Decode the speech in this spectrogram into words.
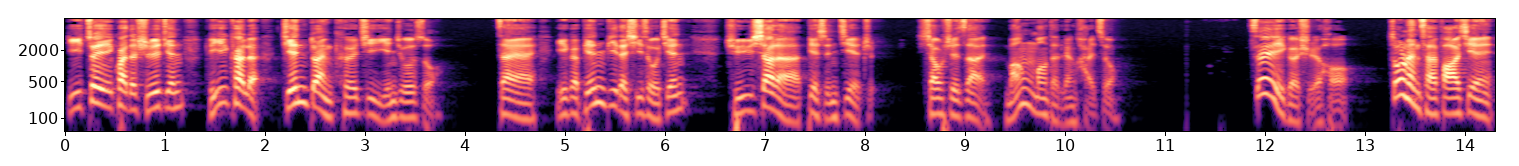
以最快的时间离开了尖端科技研究所，在一个偏僻的洗手间。取下了变身戒指，消失在茫茫的人海中。这个时候，众人才发现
